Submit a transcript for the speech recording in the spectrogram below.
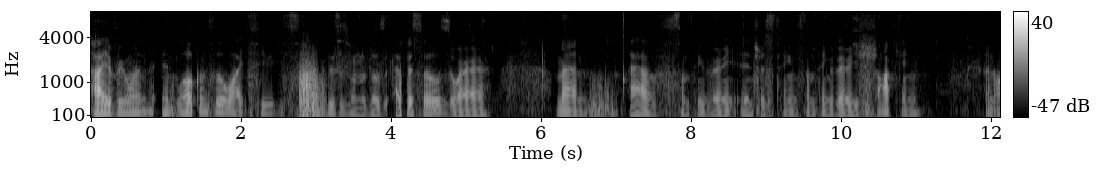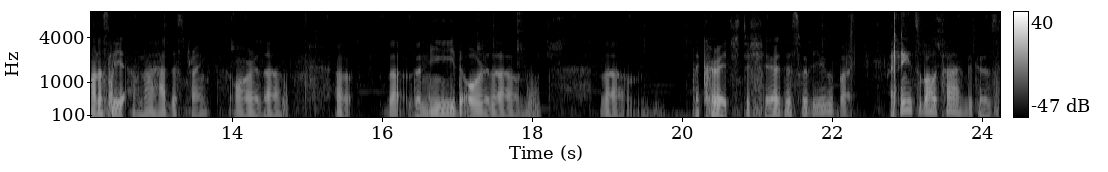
Hi everyone, and welcome to the White Series. This is one of those episodes where, man, I have something very interesting, something very shocking, and honestly, I've not had the strength or the uh, the the need or the the the courage to share this with you. But I think it's about time because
